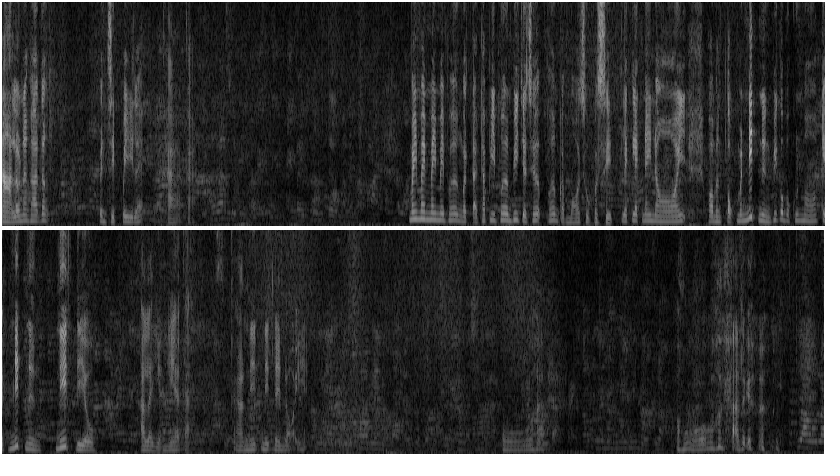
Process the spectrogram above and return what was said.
นานแล้วนะคะตั้งเป็นสิบปีแล้วค่ะค่ะ ไม่ไม่ไม่ไม่เพิ่มมาแต่ถ้าพี่เพิ่มพี่จะเชื่อเพิ่มกับหมอสุประสิทธิ์เล็ก ๆ น้อยๆพอมันตกมันนิดหนึ่งพี่ก็บอกคุณหมอเก็บนิดหนึ่งนิดเดียว อะไรอย่างเนี้ยค่ะการนิดนิดหน่อยหน่อยหนูเนี่ยหนูชอบเลยหนูมองแล้วรู้สึกว่ามันธรรมชาติๆโอ้แบบมันไม่ะเกินไปโอ้ค่ะเราเรา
